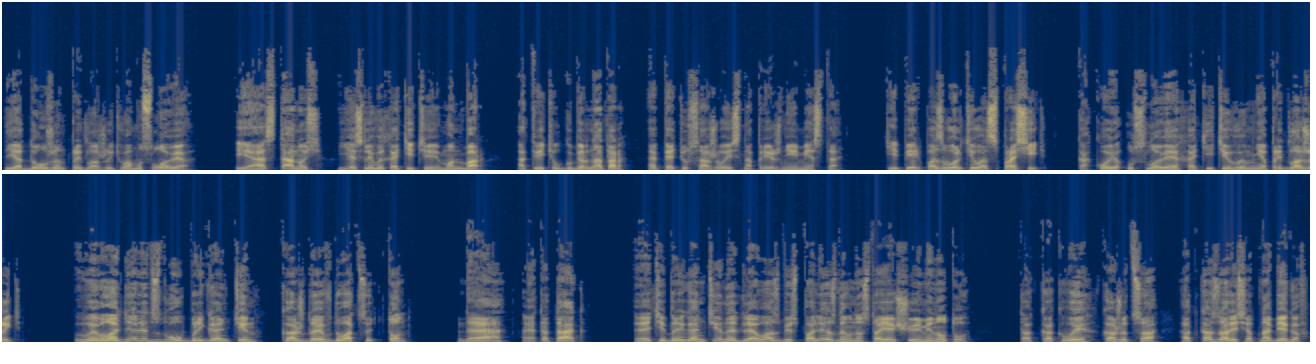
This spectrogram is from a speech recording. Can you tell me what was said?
я должен предложить вам условия. — Я останусь, если вы хотите, Монбар, — ответил губернатор, опять усаживаясь на прежнее место. — Теперь позвольте вас спросить, какое условие хотите вы мне предложить? Вы владелец двух бригантин, каждая в двадцать тонн. Да, это так. Эти бригантины для вас бесполезны в настоящую минуту, так как вы, кажется, отказались от набегов,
